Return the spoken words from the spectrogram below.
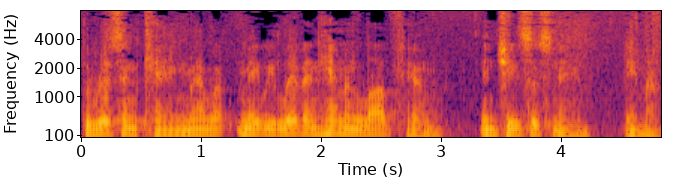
the risen King. May we live in him and love him. In Jesus' name, amen.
